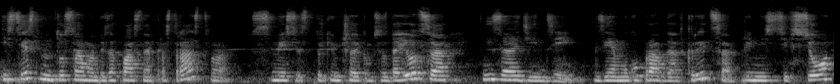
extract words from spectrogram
Естественно, то самое безопасное пространство вместе с другим человеком создается не за один день, где я могу, правда, открыться, принести все,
